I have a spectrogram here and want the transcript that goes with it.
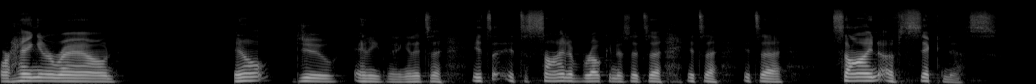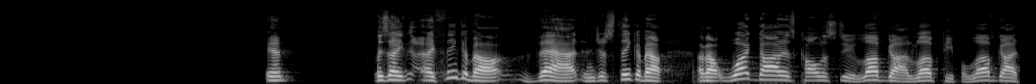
or hanging around. They don't do anything. And it's a it's a, it's a sign of brokenness. It's a it's a it's a sign of sickness. And as I, I think about that and just think about about what God has called us to do love God, love people, love God,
